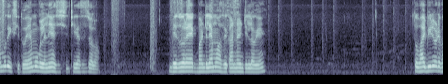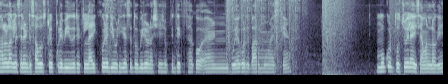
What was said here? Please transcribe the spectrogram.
এমও দেখছি তো এমোগুলো নিয়ে আসিস ঠিক আছে, চলো। ভেতরে এক বান্ডিল এমও আছে কার নাইনটির লগে। তো ভাই, ভিডিওটি ভালো লাগলে চ্যানেলটি সাবস্ক্রাইব করে ভিডিওটি একটা লাইক করে দিও, ঠিক আছে? তো ভিডিওটা শেষ অব্দি দেখতে থাকো অ্যান্ড বইয়া করতে পারব মনে হয় আজকে। মুকুট তো চলে আইছে আমার লগে।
